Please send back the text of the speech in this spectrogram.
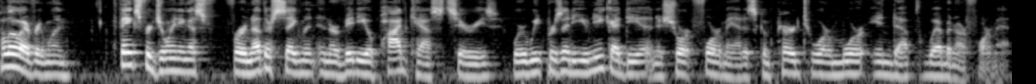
Hello, everyone. Thanks for joining us for another segment in our video podcast series where we present a unique idea in a short format as compared to our more in depth webinar format.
